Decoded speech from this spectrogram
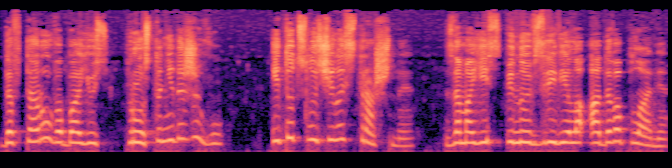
до второго, боюсь, просто не доживу. И тут случилось страшное. За моей спиной взревело адово пламя.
